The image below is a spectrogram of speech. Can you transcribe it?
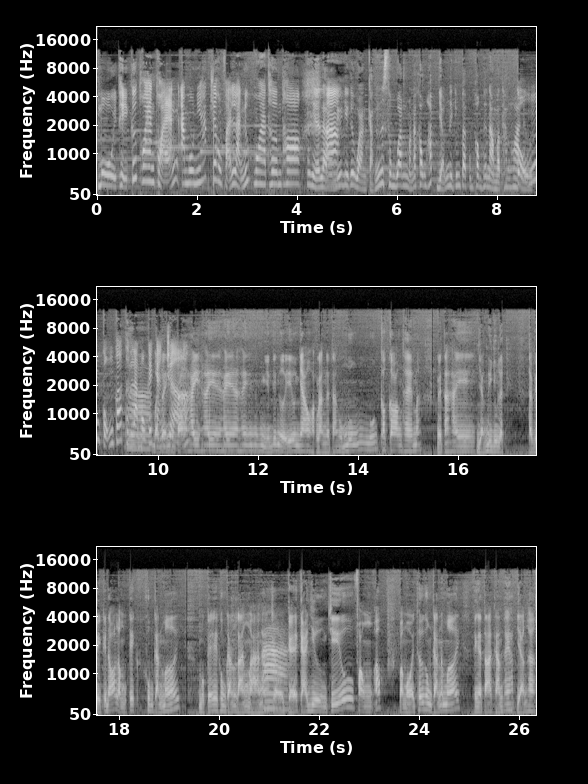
Mùi thì cứ thoang thoảng ammoniac chứ không phải là nước hoa thơm tho. Có nghĩa là À. nếu như cái hoàn cảnh xung quanh mà nó không hấp dẫn thì chúng ta cũng không thể nào mà thăng hoa được. cũng cũng có thể là À. một cái bởi cản vậy người ta trở hay hay hay hay những cái người yêu nhau hoặc là người ta cũng muốn muốn có con thêm á người ta hay dẫn đi du lịch. Tại vì cái đó là một cái khung cảnh mới một cái khung cảnh lãng mạn À. rồi kể cả giường chiếu phòng ốc và mọi thứ khung cảnh nó mới thì người ta cảm thấy hấp dẫn hơn.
